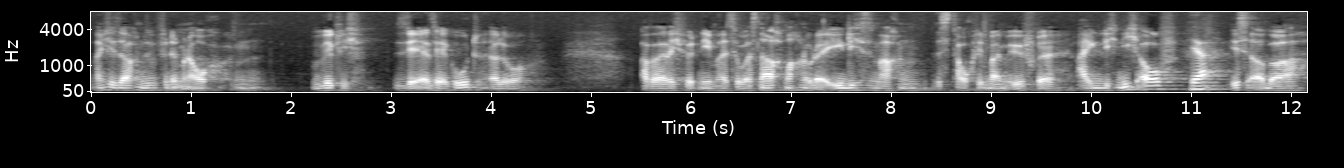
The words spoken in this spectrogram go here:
Manche Sachen findet man auch ähm, wirklich sehr, sehr gut. Also aber ich würde niemals sowas nachmachen oder ähnliches machen. Es taucht in meinem Öfre eigentlich nicht auf, ja. ist aber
